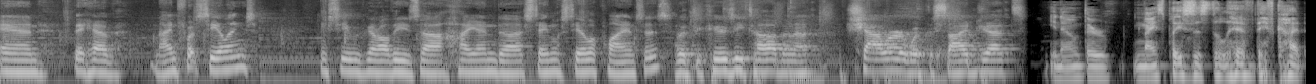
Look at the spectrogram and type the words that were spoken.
and they have nine foot ceilings. You see, we've got all these uh, high end uh, stainless steel appliances, with a jacuzzi tub, and a shower with the side jets. You know, they're nice places to live. They've got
